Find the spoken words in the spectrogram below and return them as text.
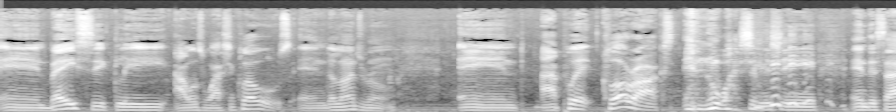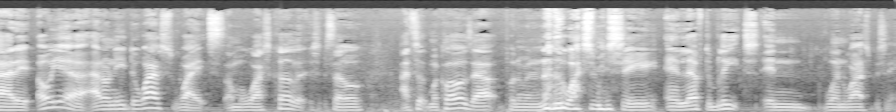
and basically I was washing clothes in the laundry room, and I put Clorox in the washing machine and decided, oh yeah, I don't need to wash whites, I'm gonna wash colors. So I took my clothes out, put them in another washing machine, and left the bleach in one washing machine.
